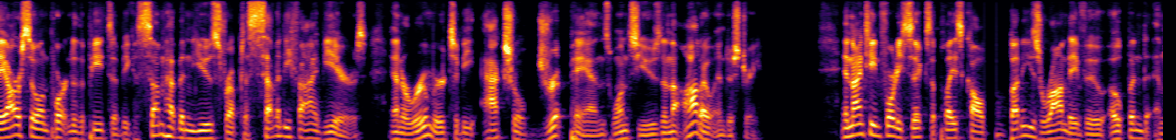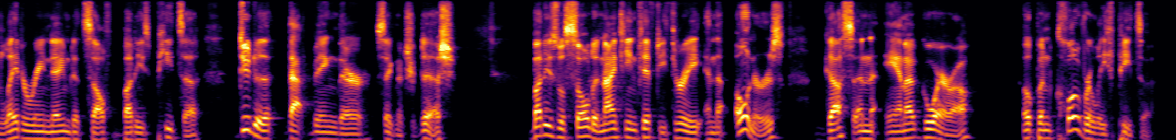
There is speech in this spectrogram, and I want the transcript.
They are so important to the pizza because some have been used for up to 75 years and are rumored to be actual drip pans once used in the auto industry. In 1946, a place called Buddy's Rendezvous opened and later renamed itself Buddy's Pizza due to that being their signature dish. Buddy's was sold in 1953, and the owners, Gus and Anna Guerra, opened Cloverleaf Pizza.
